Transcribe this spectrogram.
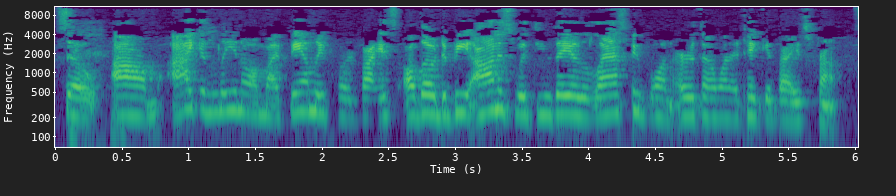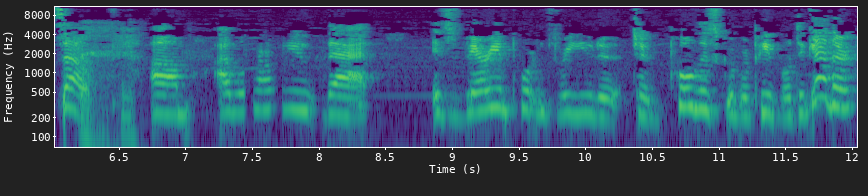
So um, I can lean on my family for advice. Although to be honest with you, they are the last people on earth I want to take advice from. So um, I will tell you that it's very important for you to, to pull this group of people together.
